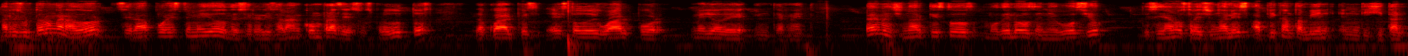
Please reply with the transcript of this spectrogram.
Al resultar un ganador será por este medio donde se realizarán compras de sus productos, lo cual pues es todo igual por medio de internet. Cabe mencionar que estos modelos de negocio, que serían los tradicionales, aplican también en digital.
